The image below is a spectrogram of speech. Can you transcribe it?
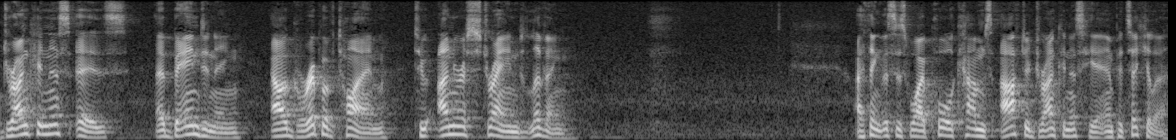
Drunkenness is abandoning our grip of time to unrestrained living. I think this is why Paul comes after drunkenness here in particular.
